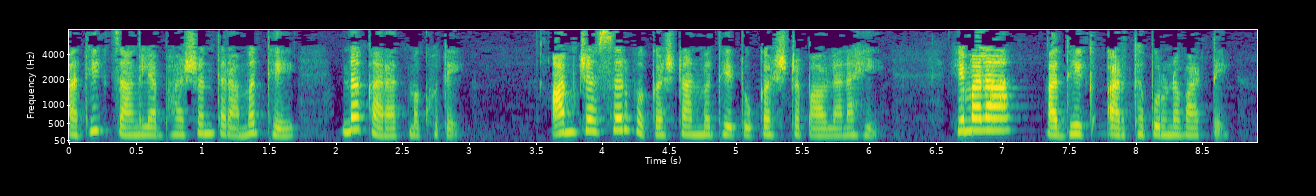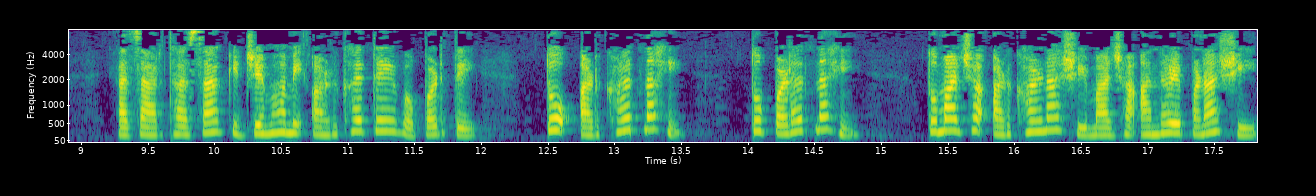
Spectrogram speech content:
अधिक चांगल्या भाषांतरामध्ये नकारात्मक होते. आमच्या सर्व कष्टांमध्ये तो कष्ट पावला नाही. हे मला अधिक अर्थपूर्ण वाटते. याचा अर्थ असा की जेव्हा मी अडखळते व पडते तो अडखळत नाही तो पडत नाही तो माझ्या अडखळणाशी माझ्या आंधळेपणाशी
